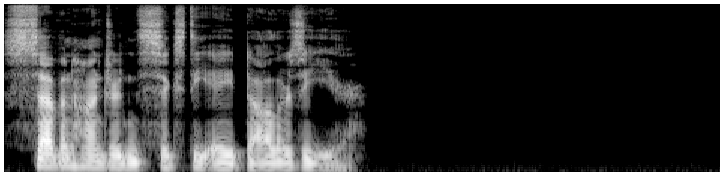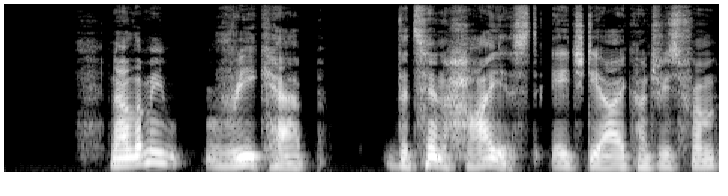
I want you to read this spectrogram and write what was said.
$768 a year. Now, let me recap the 10 highest HDI countries from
